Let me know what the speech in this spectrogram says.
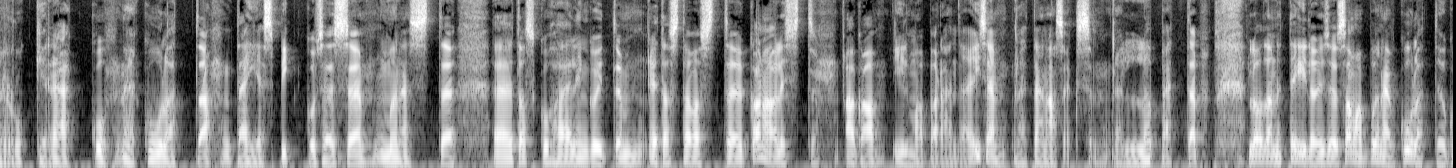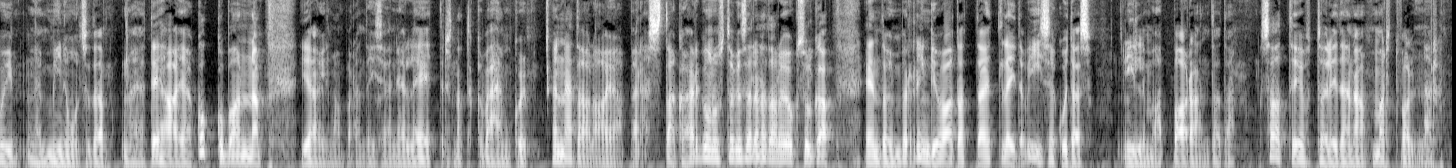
Rukki rääk-, kokku kuulata täies pikkuses mõnest taskuhäälinguid edastavast kanalist, aga ilmaparandaja ise tänaseks lõpetab. loodan, et teil oli sedasama põnev kuulata, kui minul seda teha ja kokku panna ja ilmaparandaja ise on jälle eetris natuke vähem kui nädala aja pärast, aga ärge unustage selle nädala jooksul ka enda ümber ringi vaadata, et leida viise, kuidas ilma parandada. saatejuht oli täna Mart Valner.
